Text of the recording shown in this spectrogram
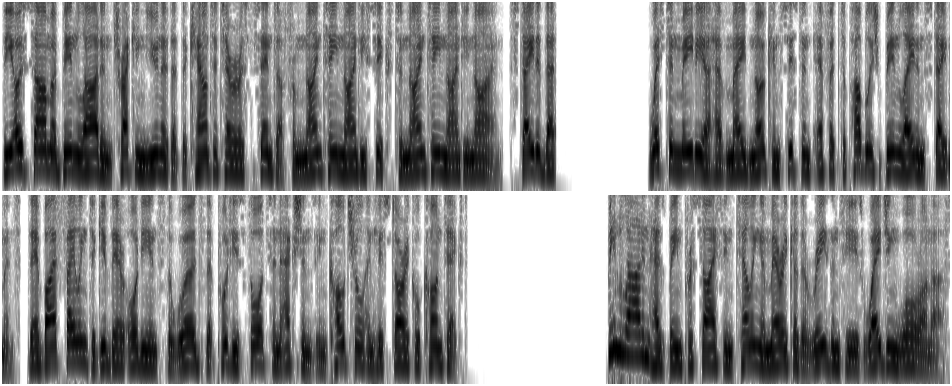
the Osama bin Laden tracking unit at the Counterterrorist Center from 1996 to 1999, stated that Western media have made no consistent effort to publish bin Laden's statements, thereby failing to give their audience the words that put his thoughts and actions in cultural and historical context. Bin Laden has been precise in telling America the reasons he is waging war on us.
